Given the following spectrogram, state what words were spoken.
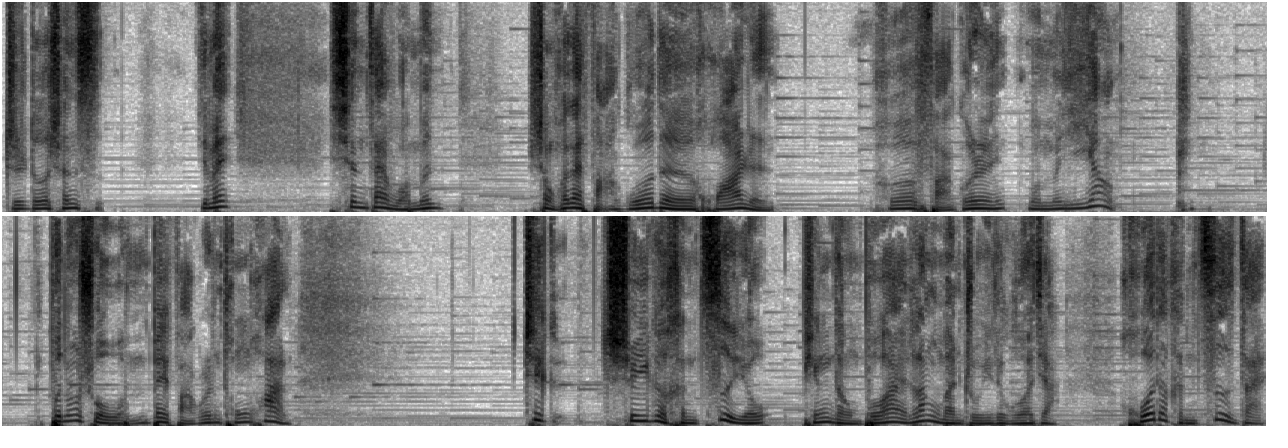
值得深思》。因为现在我们生活在法国的华人。和法国人我们一样，不能说我们被法国人同化了。这个是一个很自由、平等、博爱、浪漫主义的国家，活得很自在，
